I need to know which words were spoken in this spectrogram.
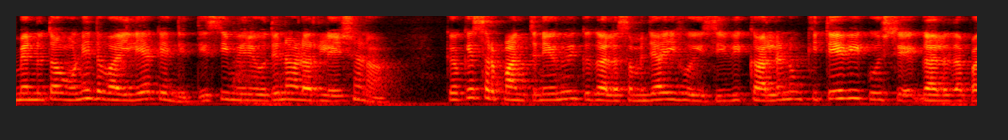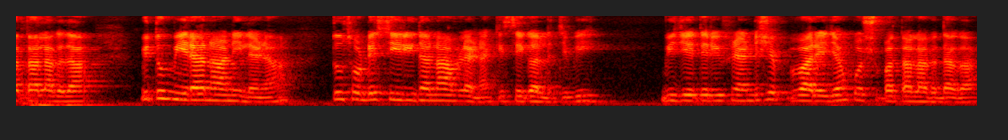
ਮੈਨੂੰ ਤਾਂ ਉਹਨੇ ਦਵਾਈ ਲਿਆ ਕੇ ਦਿੱਤੀ ਸੀ ਮੇਰੇ ਉਹਦੇ ਨਾਲ ਰਿਲੇਸ਼ਨ ਆ। ਕਿਉਂਕਿ ਸਰਪੰਚ ਨੇ ਉਹਨੂੰ ਇੱਕ ਗੱਲ ਸਮਝਾਈ ਹੋਈ ਸੀ ਵੀ ਕੱਲ ਨੂੰ ਕਿਤੇ ਵੀ ਕੋਈ ਗੱਲ ਦਾ ਪਤਾ ਲੱਗਦਾ ਵੀ ਤੂੰ ਮੇਰਾ ਨਾਂ ਨਹੀਂ ਲੈਣਾ, ਤੂੰ ਤੁਹਾਡੇ ਸੀਰੀ ਦਾ ਨਾਮ ਲੈਣਾ ਕਿਸੇ ਗੱਲ 'ਚ ਵੀ ਵੀ ਜੇ ਤੇਰੀ ਫਰੈਂਡਸ਼ਿਪ ਬਾਰੇ ਜਾਂ ਕੁਝ ਪਤਾ ਲੱਗਦਾਗਾ।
